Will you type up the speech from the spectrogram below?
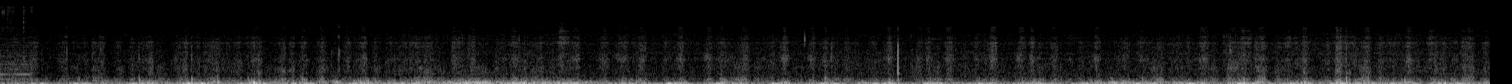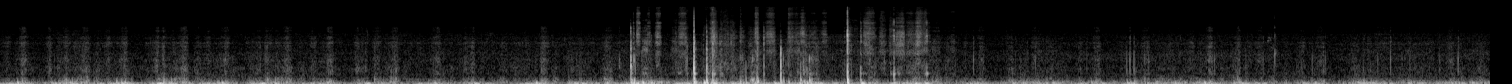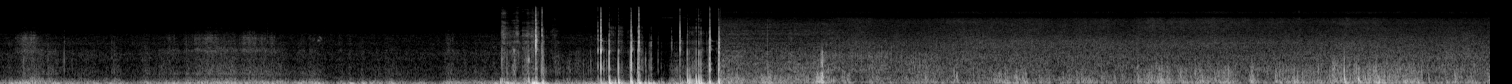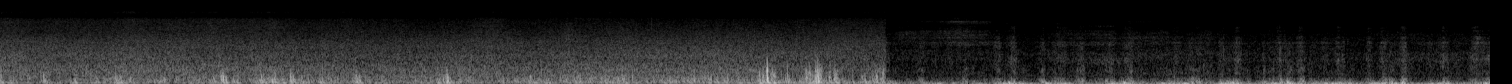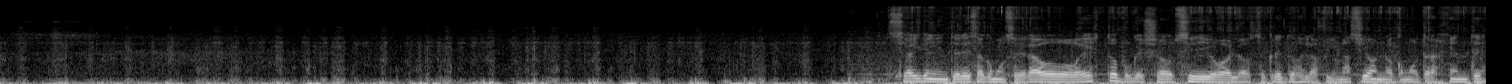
Si a alguien le interesa cómo se grabó esto, porque yo sí digo los secretos de la filmación, no como otra gente,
